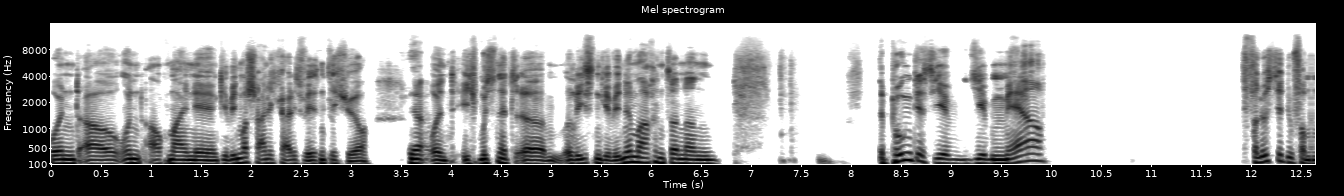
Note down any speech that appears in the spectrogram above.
und, äh, und auch meine Gewinnwahrscheinlichkeit ist wesentlich höher. Ja. Und ich muss nicht äh, riesen Gewinne machen, sondern der Punkt ist, je, je mehr Verluste du vom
